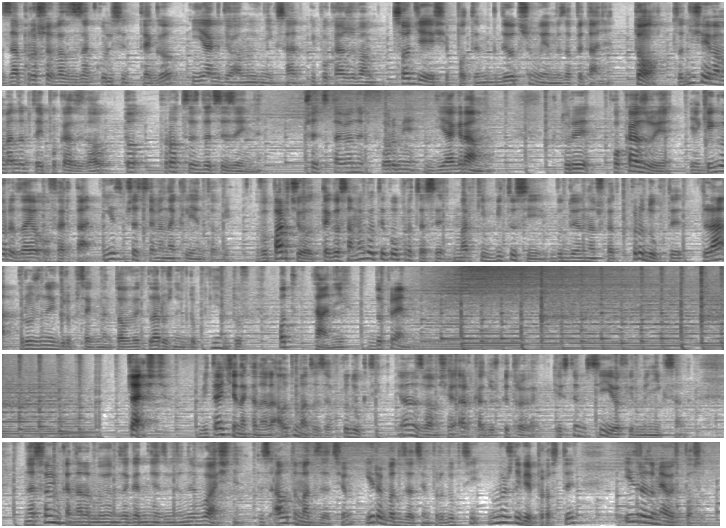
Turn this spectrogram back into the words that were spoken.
zaproszę Was za kulisy tego, jak działamy w Nixal i pokażę Wam, co dzieje się po tym, gdy otrzymujemy zapytanie. To, co dzisiaj Wam będę tutaj pokazywał, to proces decyzyjny, przedstawiony w formie diagramu, który pokazuje, jakiego rodzaju oferta jest przedstawiona klientowi. W oparciu o tego samego typu procesy marki B2C budują na przykład produkty dla różnych grup segmentowych, dla różnych grup klientów, od tanich do premium. Cześć! Witajcie na kanale Automatyzacja w Produkcji. Ja nazywam się Arkadiusz Pietrowiak. Jestem CEO firmy Nixal. Na swoim kanale omawiam zagadnienia związane właśnie z automatyzacją i robotyzacją produkcji w możliwie prosty i zrozumiały sposób.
